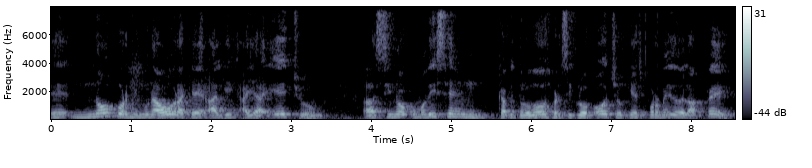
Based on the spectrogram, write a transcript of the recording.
eh, no por ninguna obra que alguien haya hecho, ah, sino como dice en capítulo 2, versículo 8, que es por medio de la fe.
